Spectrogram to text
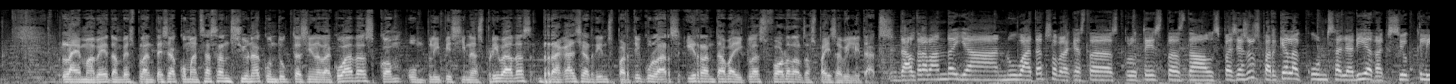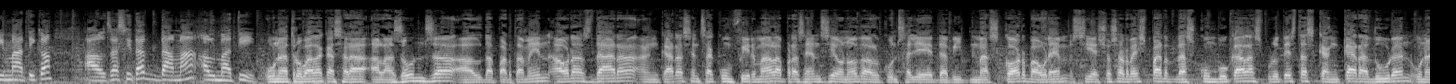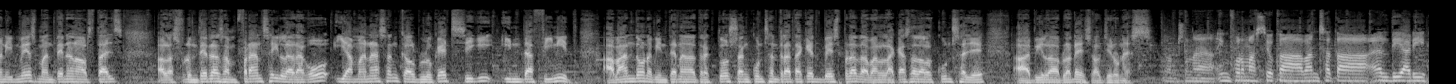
La MB també es planteja començar a sancionar conductes inadequades com omplir piscines privades, regar jardins particulars i rentar vehicles fora dels espais habilitats. D'altra banda, hi ha novetats sobre aquestes protestes dels pagesos perquè la Conselleria d'Acció Climàtica els ha citat demà al matí. Una trobada que serà a les 11 al departament, a hores d'ara, encara sense confirmar la presència o no del conseller David Mascor. Veurem si això serveix per desconvocar les protestes que encara duren una nit més, mantenen els talls a les fronteres amb França i l'Aragó i amenacen que el bloqueig sigui indefinit. A banda, una vintena de tractors s'han concentrat aquest vespre davant la casa del conseller a Vila Blareig, al Gironès. Doncs una informació que ha avançat el diari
